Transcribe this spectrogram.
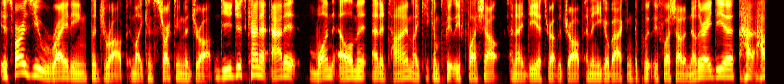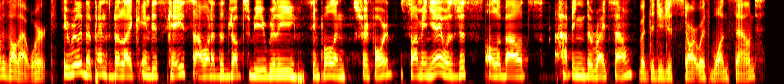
As far as you writing the drop and like constructing the drop, do you just kind of add it one element at a time? Like you completely flesh out an idea throughout the drop and then you go back and completely flesh out another idea? How, how does all that work? It really depends, but like in this case, I wanted the drop to be really simple and straightforward. So, I mean, yeah, it was just all about having the right sound. But did you just start with one sound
